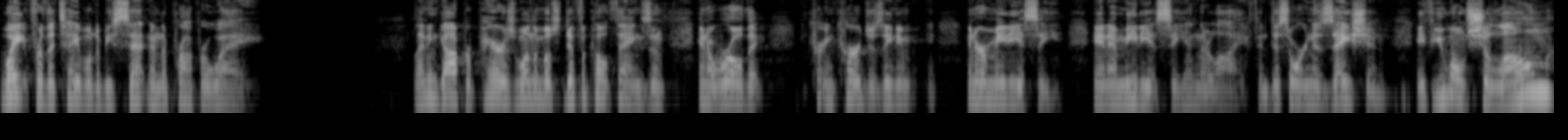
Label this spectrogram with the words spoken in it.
wait for the table to be set in the proper way. Letting God prepare is one of the most difficult things in, in a world that encourages intermediacy and immediacy in their life and disorganization. If you want shalom,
